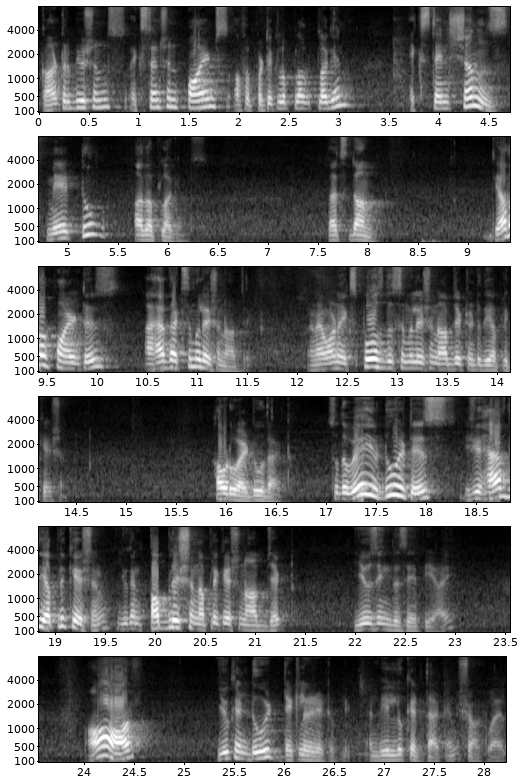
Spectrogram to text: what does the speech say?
contributions, extension points of a particular plug plugin, extensions made to other plugins. That's done. The other point is I have that simulation object and I want to expose the simulation object into the application. How do I do that? So the way you do it is if you have the application, you can publish an application object using this API or you can do it declaratively and we'll look at that in a short while.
